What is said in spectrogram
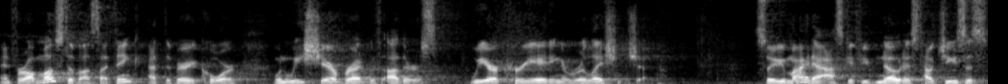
And for most of us, I think at the very core, when we share bread with others, we are creating a relationship. So you might ask if you've noticed how Jesus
